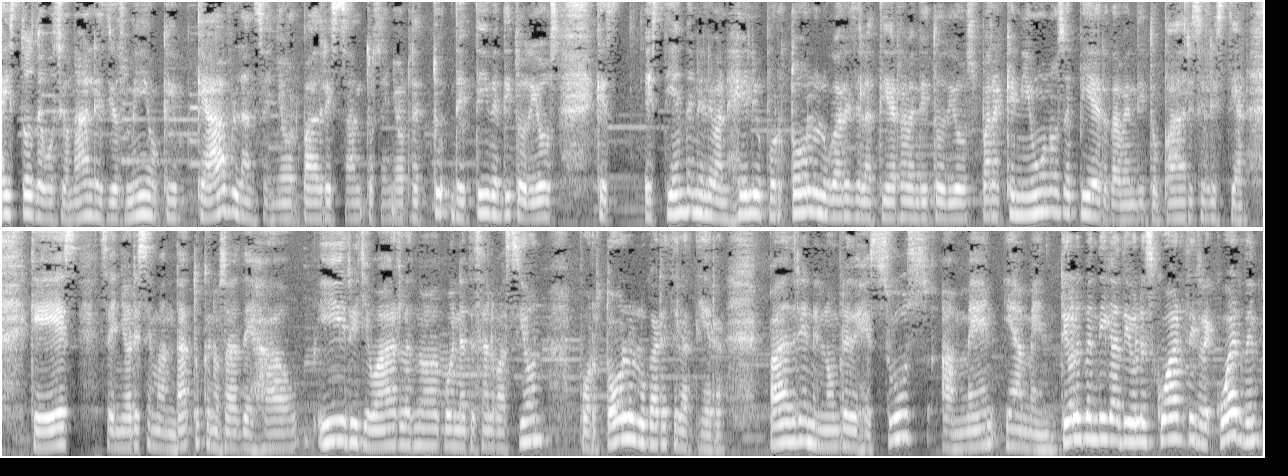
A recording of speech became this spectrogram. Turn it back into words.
estos devocionales, Dios mío, que, que hablan, Señor, Padre Santo, Señor, de, tu, de ti, bendito Dios, que Extienden el Evangelio por todos los lugares de la tierra, bendito Dios, para que ni uno se pierda, bendito Padre Celestial, que es, Señor, ese mandato que nos has dejado, ir y llevar las nuevas buenas de salvación por todos los lugares de la tierra. Padre, en el nombre de Jesús, amén y amén. Dios les bendiga, Dios les guarde y recuerden,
